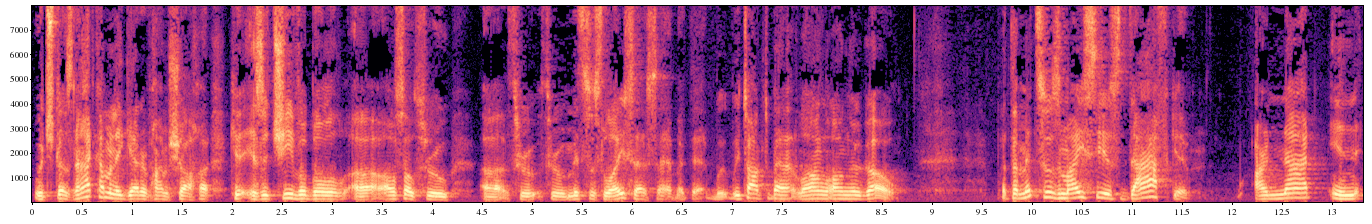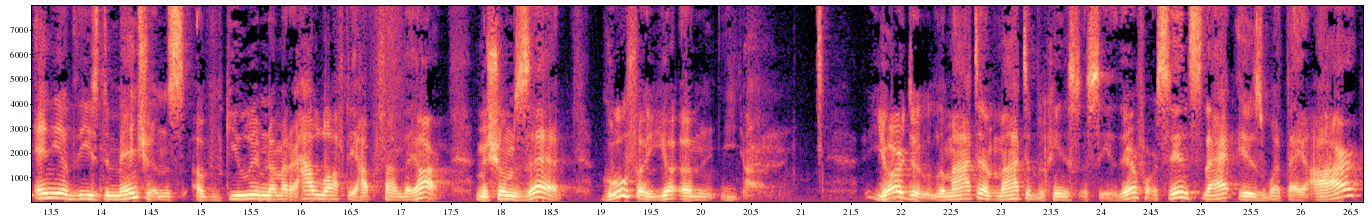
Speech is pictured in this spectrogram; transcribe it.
which does not come in a get of Hamshacha, is achievable uh, also through, uh, through, through mitzvahs loises, but the, we, we, talked about it long, long ago. But the mitzvahs maisius dafke are not in any of these dimensions of Giluyim, no matter how lofty, how profound they are. Mishum zeh, gufa, um, Yardu, lamata, mata, Therefore, since that is what they are,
